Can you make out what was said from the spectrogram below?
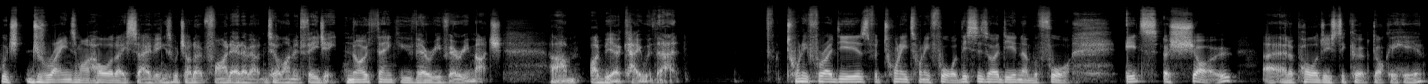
which drains my holiday savings, which I don't find out about until I'm in Fiji. No, thank you very, very much um, I'd be okay with that. 24 ideas for 2024. This is idea number four. It's a show, uh, and apologies to Kirk Docker here.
